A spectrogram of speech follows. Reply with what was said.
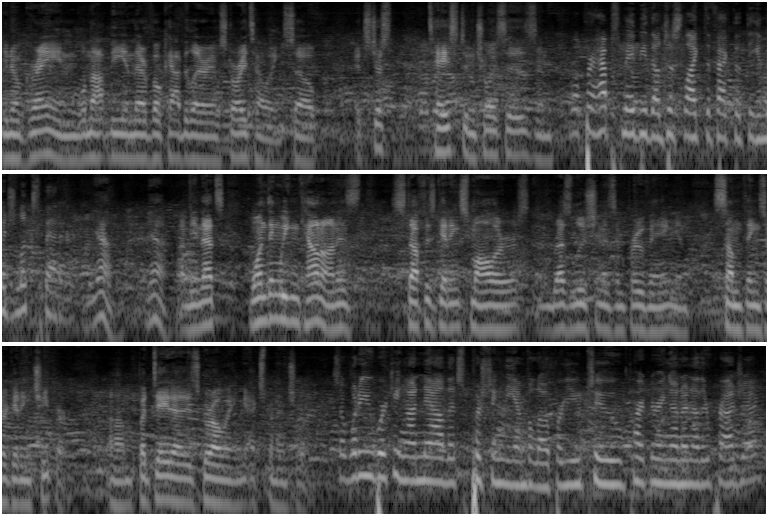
you know grain will not be in their vocabulary of storytelling. So it's just taste and choices and Well, perhaps maybe they'll just like the fact that the image looks better. yeah, yeah. I mean, that's one thing we can count on is stuff is getting smaller, resolution is improving, and some things are getting cheaper. Um, but data is growing exponentially. So, what are you working on now that's pushing the envelope? Are you two partnering on another project?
